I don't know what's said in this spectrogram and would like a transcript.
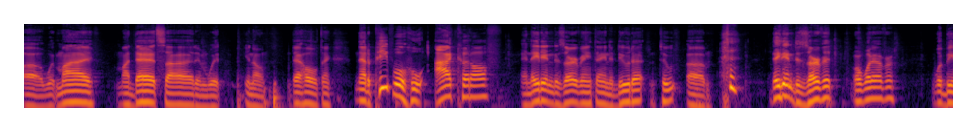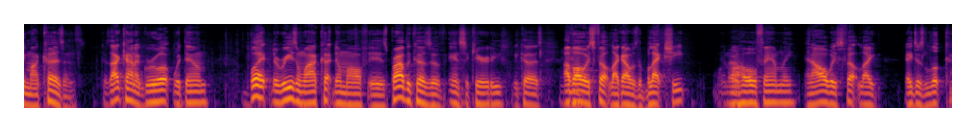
uh, with my my dad's side and with you know that whole thing. Now the people who I cut off and they didn't deserve anything to do that to, um, they didn't deserve it or whatever, would be my cousins because I kind of grew up with them. But the reason why I cut them off is probably because of insecurities. Because I've always felt like I was the black sheep in my whole family, and I always felt like they just look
